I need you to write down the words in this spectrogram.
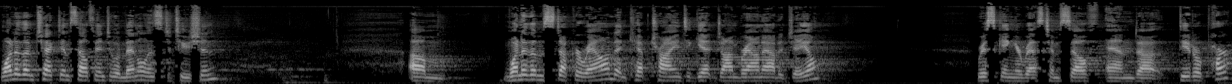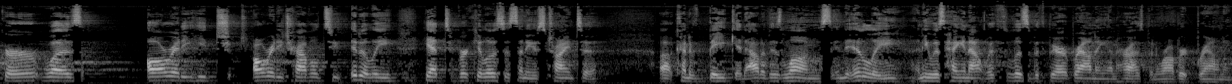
One of them checked himself into a mental institution. Um, one of them stuck around and kept trying to get John Brown out of jail, risking arrest himself. And uh, Theodore Parker was already he tr- already traveled to Italy. He had tuberculosis, and he was trying to uh, kind of bake it out of his lungs in Italy. And he was hanging out with Elizabeth Barrett Browning and her husband Robert Browning.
